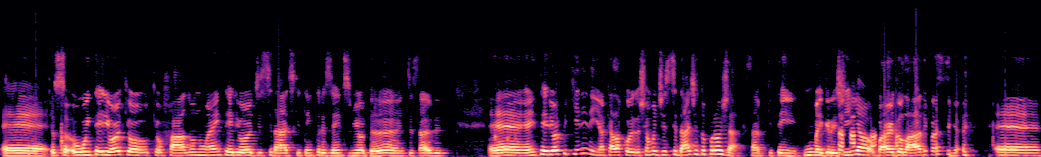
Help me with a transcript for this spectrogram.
é, sou, o interior que eu, que eu falo não é interior de cidades que tem 300 mil habitantes, sabe? É, é interior pequenininho, aquela coisa, eu chamo de cidade do Projac, sabe? Que tem uma igrejinha, o bar do lado e pracinha. É,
